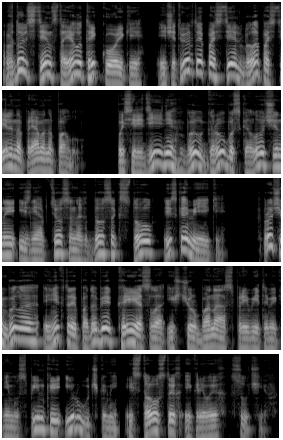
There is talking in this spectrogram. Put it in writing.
Вдоль стен стояло три койки, и четвертая постель была постелена прямо на полу. Посередине был грубо сколоченный из необтесанных досок стол и скамейки. Впрочем, было и некоторое подобие кресла из чурбана с прибитыми к нему спинкой и ручками из толстых и кривых сучьев.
